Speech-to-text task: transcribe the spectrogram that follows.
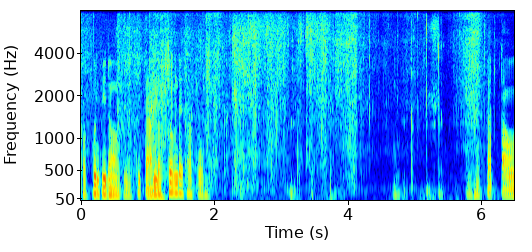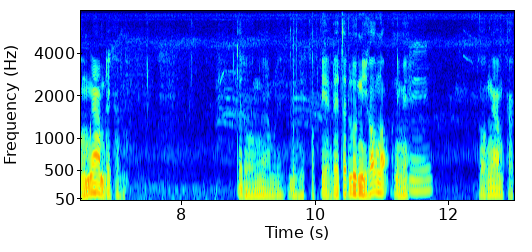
ขอบคุณพี่น้องที่ติดตามรับชมด้วยครับผมเห็ดตับเต่างามเลยครับแต่ดอกงามเลยเบิ่งเห็ดกับเปลี่ยนได้จัดรุ่นนี้ข้องเนาะนี่ไหมเออดอกงามครับ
